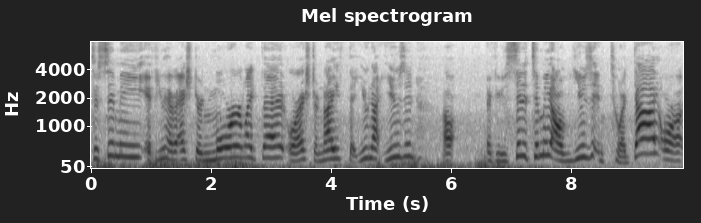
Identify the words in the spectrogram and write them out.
To send me if you have extra Mora like that or extra knife that you're not using, I'll if you send it to me, I'll use it until I die or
